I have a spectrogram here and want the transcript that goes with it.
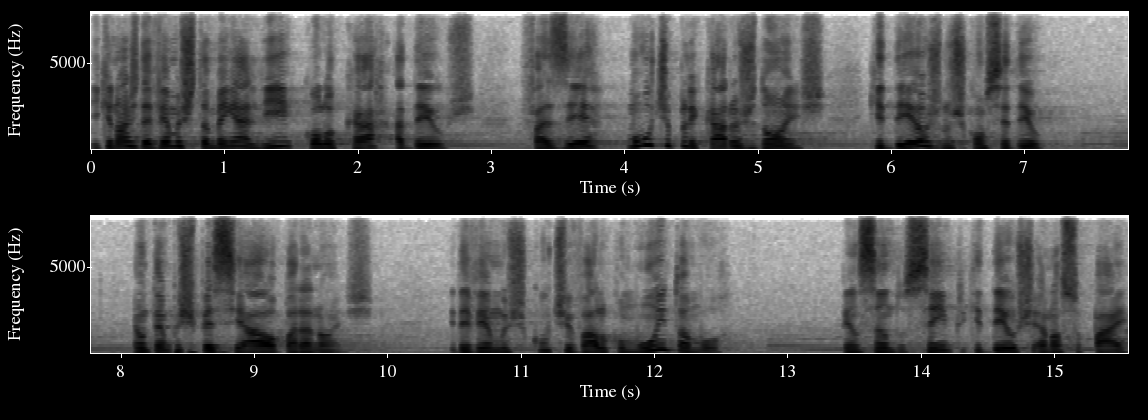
e que nós devemos também ali colocar a Deus, fazer multiplicar os dons que Deus nos concedeu. É um tempo especial para nós e devemos cultivá-lo com muito amor, pensando sempre que Deus é nosso Pai.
